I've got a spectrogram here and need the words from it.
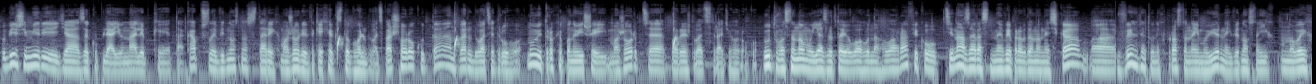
По більшій мірі я закупляю наліпки та капсули відносно старих мажорів, таких як Стокгольм 21 року та Антверп 22. Ну і трохи поновіший мажор це Париж 23 року. Тут в основному я звертаю увагу на голографіку. Ціна зараз не виправдано низька, а вигляд у них просто неймовірний відносно їх нових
